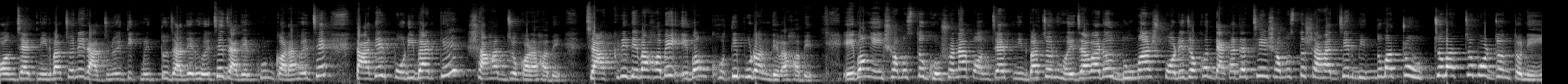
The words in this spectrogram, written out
পঞ্চায়েত নির্বাচনে রাজনৈতিক মৃত্যু যাদের হয়েছে, যাদের খুন করা হয়েছে, তাদের পরিবারকে সাহায্য করা হবে, চাকরি দেওয়া হবে এবং ক্ষতিপূরণ দেওয়া হবে। এবং এই সমস্ত ঘোষণা পঞ্চায়েত নির্বাচন হয়ে যাওয়ারও দু মাস পরে যখন দেখা যাচ্ছে, এই সমস্ত সাহায্যের বিন্দুমাত্র উচ্চবাচ্য পর্যন্ত নেই,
